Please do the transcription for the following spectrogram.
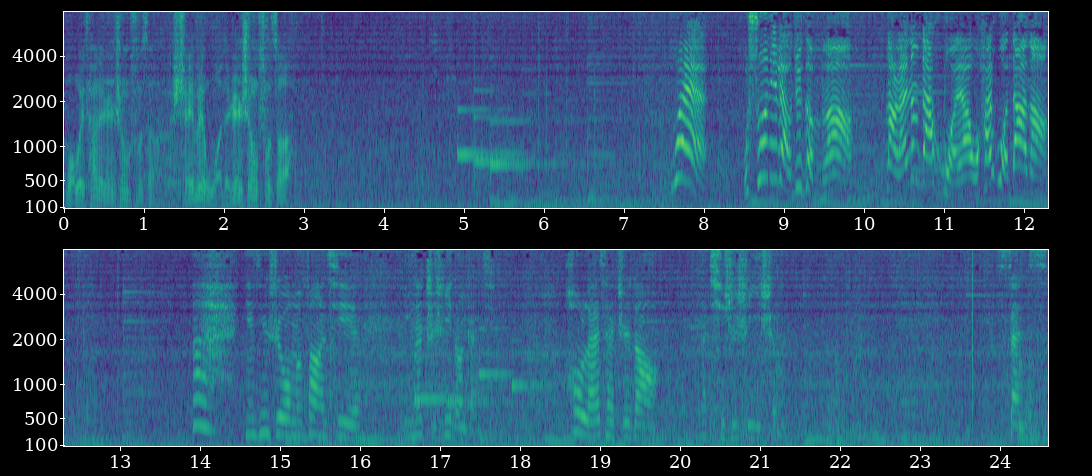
我为他的人生负责，谁为我的人生负责？两句怎么了？哪来那么大火呀？我还火大呢。唉，年轻时我们放弃，应该只是一段感情，后来才知道，那其实是一生。三思。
